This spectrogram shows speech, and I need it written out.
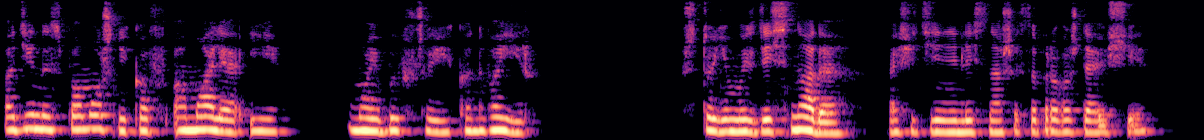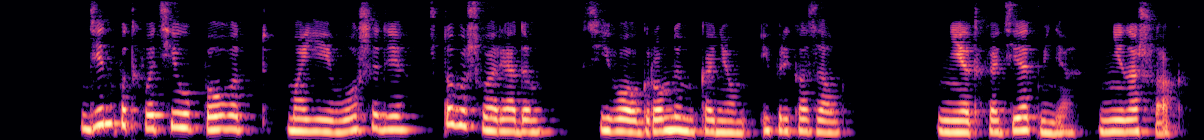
«Один из помощников Амаля и мой бывший конвоир». «Что ему здесь надо?» — ощетинились наши сопровождающие. Дин подхватил повод моей лошади, чтобы шла рядом с его огромным конем, и приказал. «Не отходи от меня, ни на шаг».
